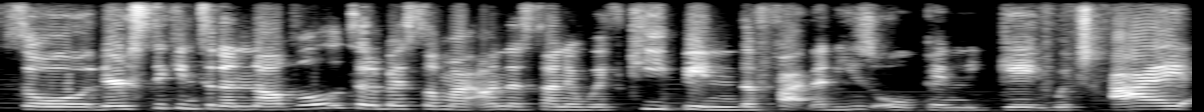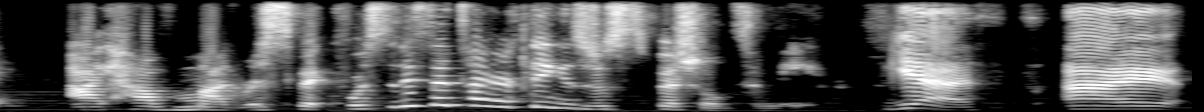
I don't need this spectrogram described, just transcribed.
So they're sticking to the novel to the best of my understanding with keeping the fact that he's openly gay, which I I have mad respect for. So this entire thing is just special to me. Yes, I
